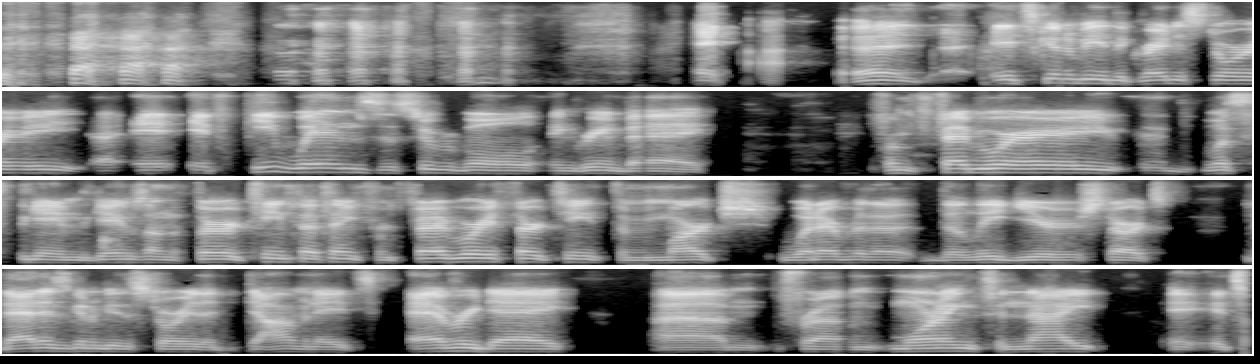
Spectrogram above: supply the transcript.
it's going to be the greatest story. Uh, if he wins the Super Bowl in Green Bay from February, what's the game? The game's on the 13th, I think. From February 13th to March, whatever the, the league year starts, that is going to be the story that dominates every day um, from morning to night. It's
